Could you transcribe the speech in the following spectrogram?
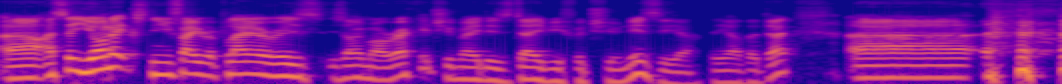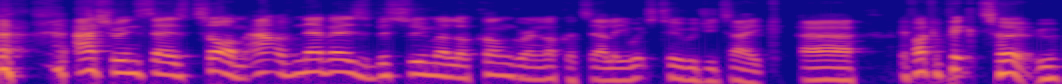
Uh, I say Yonik's new favourite player is, is Omar Rekik, who made his debut for Tunisia the other day. Uh, Ashwin says, Tom, out of Neves, Bissouma, Lokonga, and Locatelli, which two would you take? Uh, if I could pick two,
